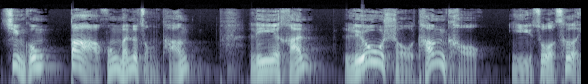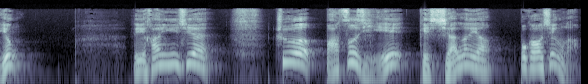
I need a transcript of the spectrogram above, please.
进攻大红门的总堂，李涵留守堂口以作策应。李涵一见，这把自己给闲了呀，不高兴了。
